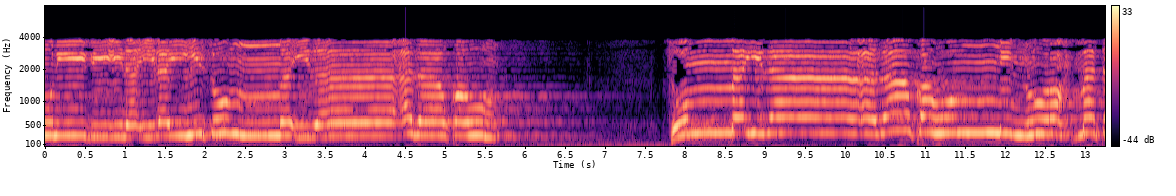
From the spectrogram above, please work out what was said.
مُنِيبِينَ إِلَيْهِ ثُمَّ إِذَا أَذَاقَهُمْ، ثُمَّ إِذَا رَحْمَةً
